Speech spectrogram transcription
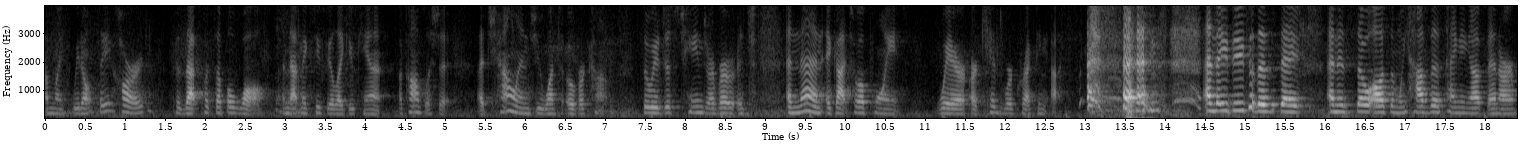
I'm like, we don't say hard, because that puts up a wall, and that makes you feel like you can't accomplish it. A challenge you want to overcome. So we just change our verbiage. And then it got to a point where our kids were correcting us. and, and they do to this day. And it's so awesome. We have this hanging up in our,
